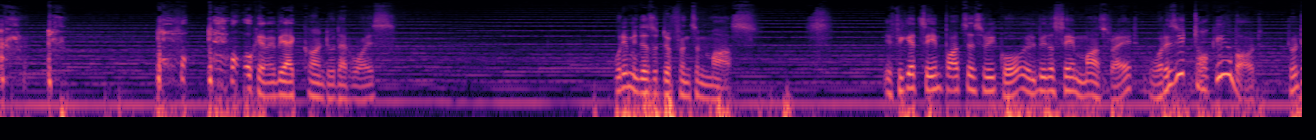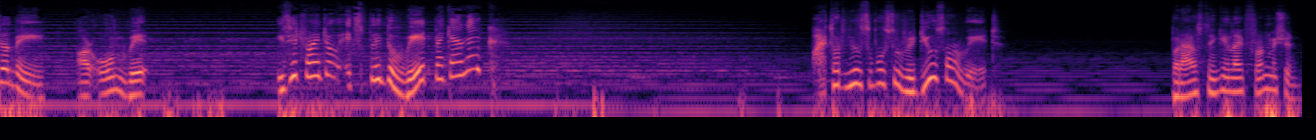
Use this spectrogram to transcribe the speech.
okay, maybe I can't do that voice. What do you mean there's a difference in mass? If you get same parts as Rico, it'll be the same mass, right? What is he talking about? Don't tell me our own weight. Is he trying to explain the weight mechanic? Thought we were supposed to reduce our weight. But I was thinking like front mission.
